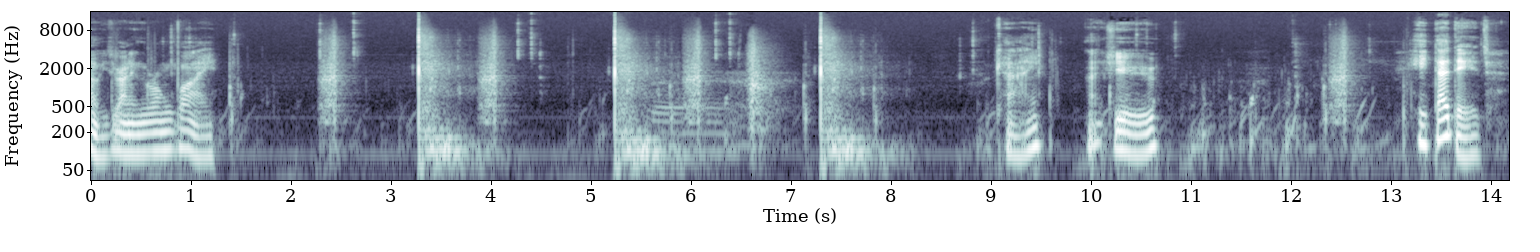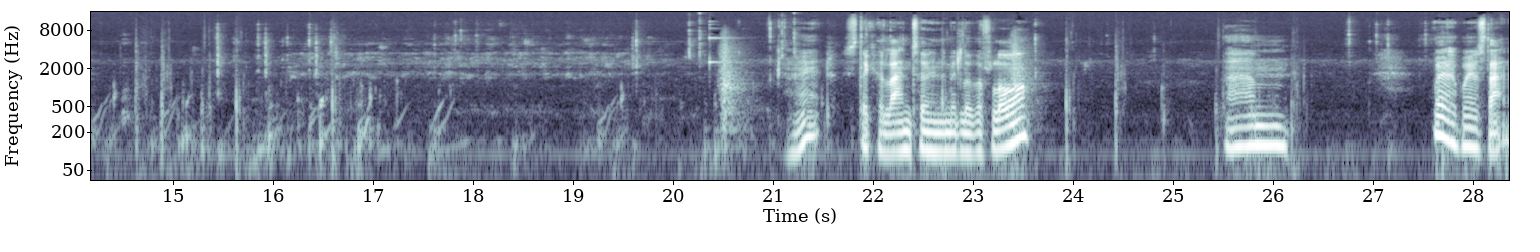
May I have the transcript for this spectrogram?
Oh, he's running the wrong way. Okay, that's you. He deaded. Alright, stick a lantern in the middle of the floor. Um, where where's that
